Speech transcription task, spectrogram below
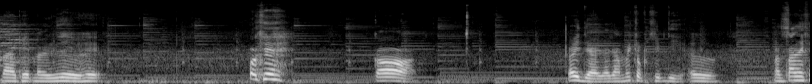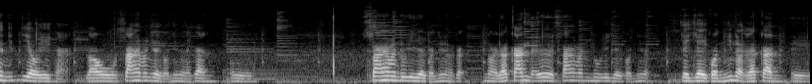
ได้เพชรมาเรื่อยๆเฮ้ยโอเค ก็เฮ้ยเดี๋ยวเดี๋ยวยังไม่จบคลิปดิเออ มันสร้างได้แค่นิดเดียวเองอะเราสร้างให้มันใหญ่กว่านี้หน่อยละกัน เออ สร้างให้มันดูใหญ่ๆกว่านี้หน่อยหน่อยแล้วกัน เออ สร้างให้มันดูใหญ่ๆกว่านี้หน่อยใหญ่ๆกว่านี้หน่อยแล้วกัน เออ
